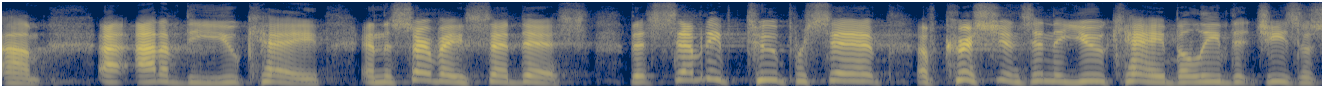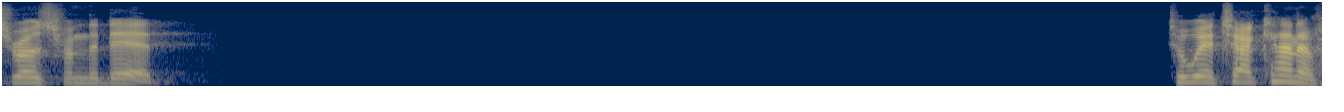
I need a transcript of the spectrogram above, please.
Um, out of the UK, and the survey said this that 72% of Christians in the UK believe that Jesus rose from the dead. To which I kind of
